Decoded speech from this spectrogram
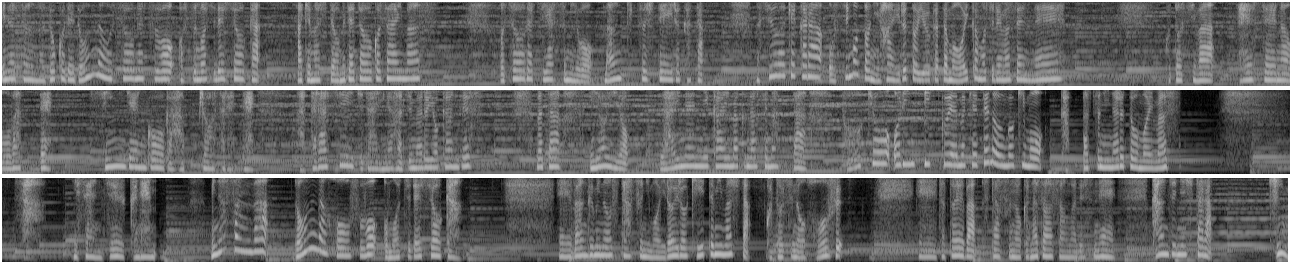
皆さんはどこでどんなお正月をお過ごしでしょうか？明けましておめでとうございます。お正月休みを満喫している方週明けからお仕事に入るという方も多いかもしれませんね。今年は平成が終わって新元号が発表されて新しい時代が始まる予感です。またいよいよ来年に開幕が迫った東京オリンピックへ向けての動きも活発になると思います。さあ2019年。皆さんはどんな抱負をお持ちでしょうか、えー、番組のスタッフにもいろいろ聞いてみました。今年の抱負、えー、例えばスタッフの金沢さんはですね漢字にしたら筋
